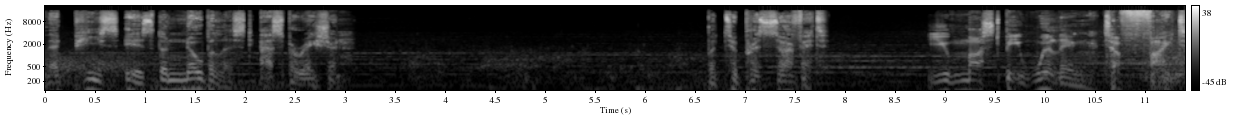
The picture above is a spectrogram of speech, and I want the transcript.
that peace is the noblest aspiration. But to preserve it, you must be willing to fight.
